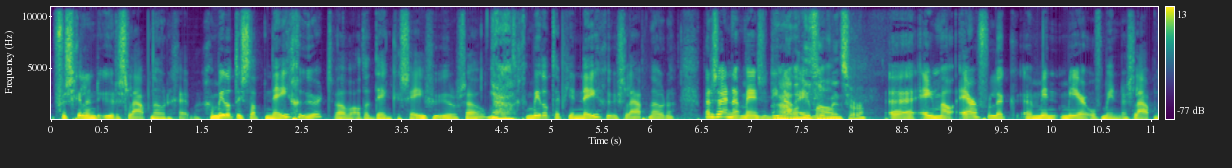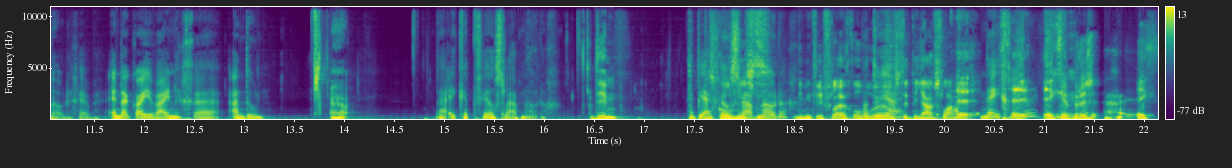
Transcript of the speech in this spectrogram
verschillende uren slaap nodig hebben. Gemiddeld is dat negen uur, terwijl we altijd denken zeven uur of zo. Maar Ja. gemiddeld heb je negen uur slaap nodig. Maar er zijn er mensen die nou eenmaal mensen hoor. eh, eenmaal erfelijk min- meer of minder slaap nodig hebben. En daar kan je weinig aan doen. Ja. Nou, ik heb veel slaap nodig. Dim, Heb jij veel slaap nodig? Dimitri Vleugel, hoe is dit met jouw slaap? Eh, Negen Eh, uur? ik, heb uur? ik,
